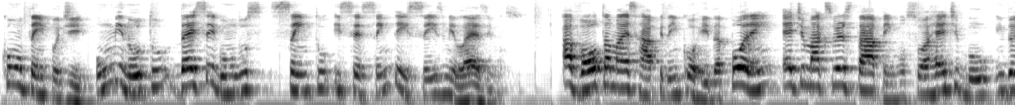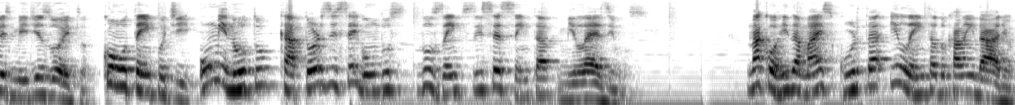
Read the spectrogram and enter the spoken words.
com um tempo de 1 minuto 10 segundos 166 milésimos. A volta mais rápida em corrida, porém, é de Max Verstappen com sua Red Bull em 2018, com o tempo de 1 minuto 14 segundos 260 milésimos. Na corrida mais curta e lenta do calendário,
